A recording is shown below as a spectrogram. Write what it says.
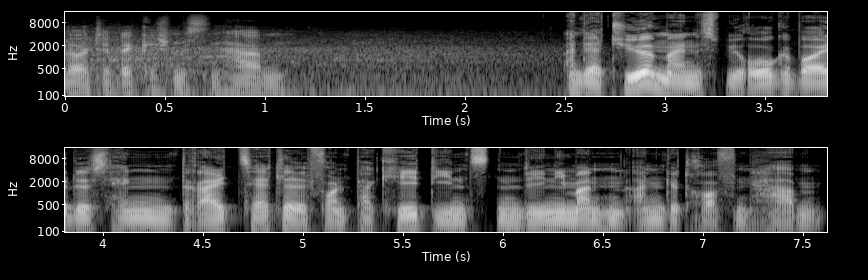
Leute weggeschmissen haben. An der Tür meines Bürogebäudes hängen drei Zettel von Paketdiensten, die niemanden angetroffen haben.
